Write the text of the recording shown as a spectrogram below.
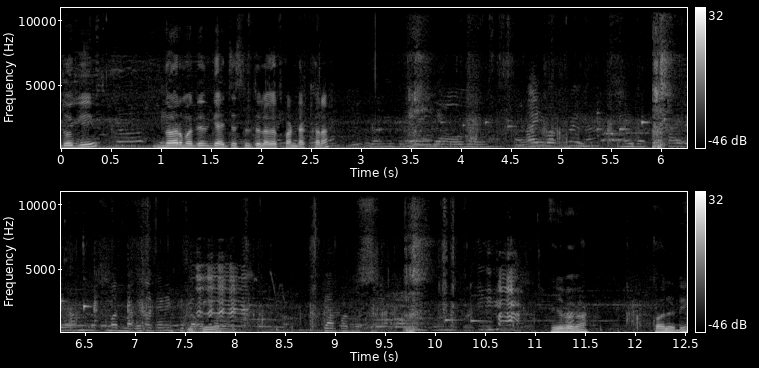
दोघी नरमध्ये घ्यायचे असतील तर लगेच कॉन्टॅक्ट करा. हे बघा क्वालिटी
